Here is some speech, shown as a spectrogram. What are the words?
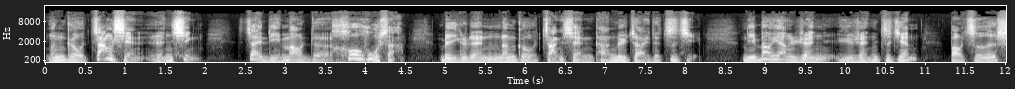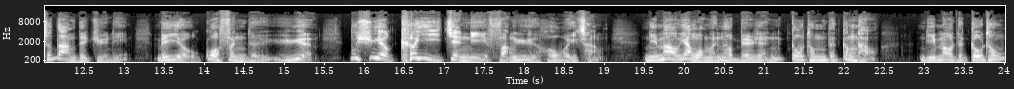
能够彰显人性，在礼貌的呵护下，每个人能够展现他内在的自己。礼貌让人与人之间。保持适当的距离，没有过分的逾越，不需要刻意建立防御和围墙。礼貌让我们和别人沟通得更好。礼貌的沟通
